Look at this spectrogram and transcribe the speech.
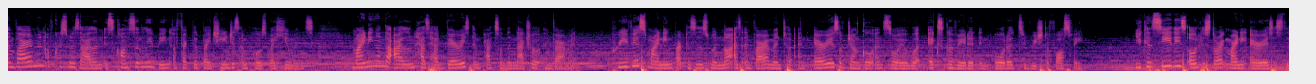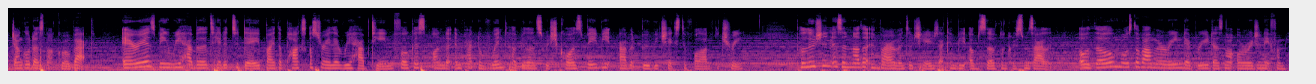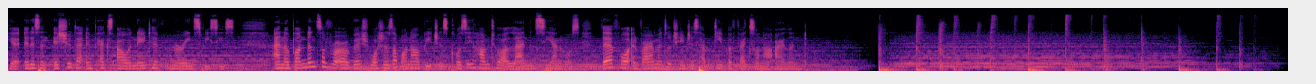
environment of Christmas Island is constantly being affected by changes imposed by humans. Mining on the island has had various impacts on the natural environment. Previous mining practices were not as environmental, and areas of jungle and soil were excavated in order to reach the phosphate. You can see these old historic mining areas as the jungle does not grow back. Areas being rehabilitated today by the Parks Australia rehab team focus on the impact of wind turbulence which caused baby Abbott booby chicks to fall out of the tree. Pollution is another environmental change that can be observed on Christmas Island. Although most of our marine debris does not originate from here, it is an issue that impacts our native marine species. An abundance of rubbish washes up on our beaches, causing harm to our land and sea animals. Therefore, environmental changes have deep effects on our island.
